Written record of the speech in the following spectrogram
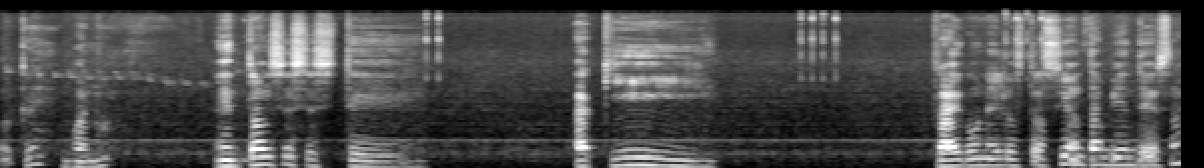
Ok, bueno. Entonces, este, aquí traigo una ilustración también de esa.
